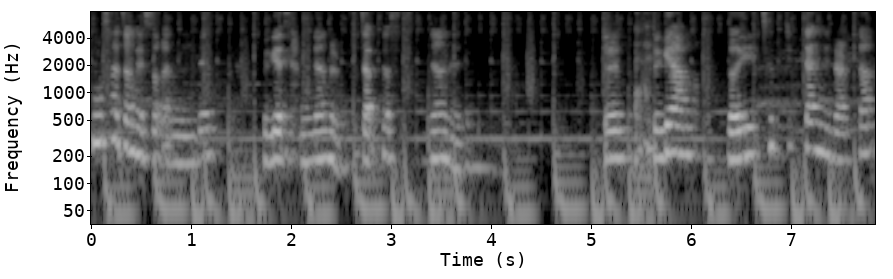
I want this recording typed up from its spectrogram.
통사정에서 갔는데 그게 3년을 붙잡혀서 3년을 했는데 그래- 그게 아마 거의 첫 직장이랄까?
